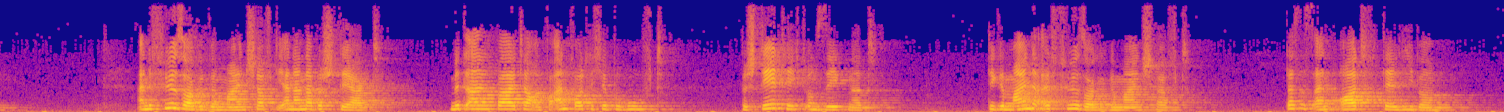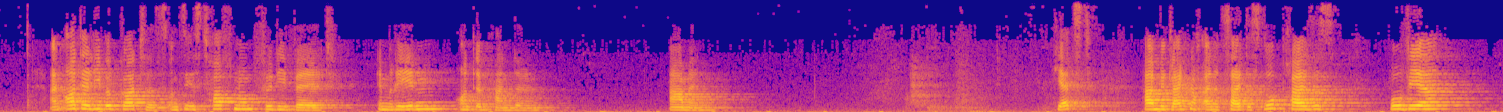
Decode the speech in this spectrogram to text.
Eine Fürsorgegemeinschaft, die einander bestärkt, Mitarbeiter und Verantwortliche beruft, bestätigt und segnet, die Gemeinde als Fürsorgegemeinschaft, das ist ein Ort der Liebe. Ein Ort der Liebe Gottes und sie ist Hoffnung für die Welt im Reden und im Handeln. Amen. Jetzt haben wir gleich noch eine Zeit des Lobpreises, wo wir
